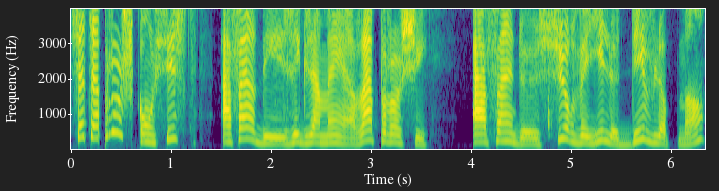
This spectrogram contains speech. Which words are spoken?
Cette approche consiste à faire des examens rapprochés afin de surveiller le développement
